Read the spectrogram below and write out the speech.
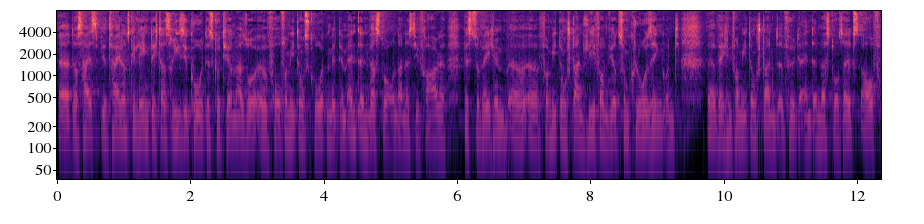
Äh, das heißt, wir teilen uns gelegentlich das Risiko, diskutieren also äh, Vorvermietungsquoten mit dem Endinvestor und dann ist die Frage, bis zu welchem äh, Vermietungsstand liefern wir zum Closing und welchen Vermietungsstand füllt der Endinvestor selbst auf.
